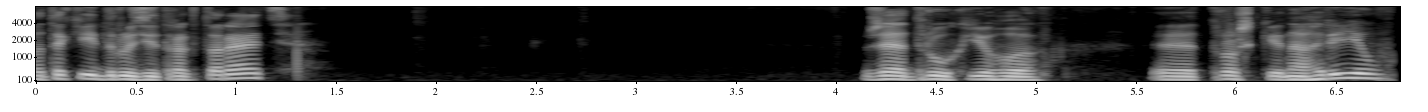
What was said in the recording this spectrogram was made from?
Отакий, друзі, тракторець. Вже друг його трошки нагрів.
